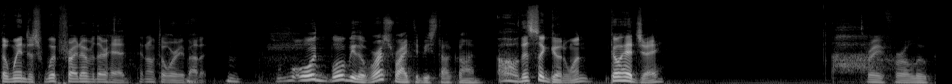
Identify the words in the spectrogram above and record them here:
The wind just whips right over their head. They don't have to worry about it. What would, what would be the worst ride to be stuck on? Oh, this is a good one. Go ahead, Jay. Three for a loop.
